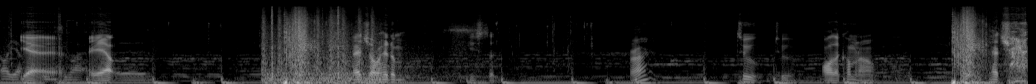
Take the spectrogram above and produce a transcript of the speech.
Oh yeah. Yeah, yeah. Uh, Headshot hit him. He's dead. Right? Two, two. Oh, they're coming out. Headshot.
